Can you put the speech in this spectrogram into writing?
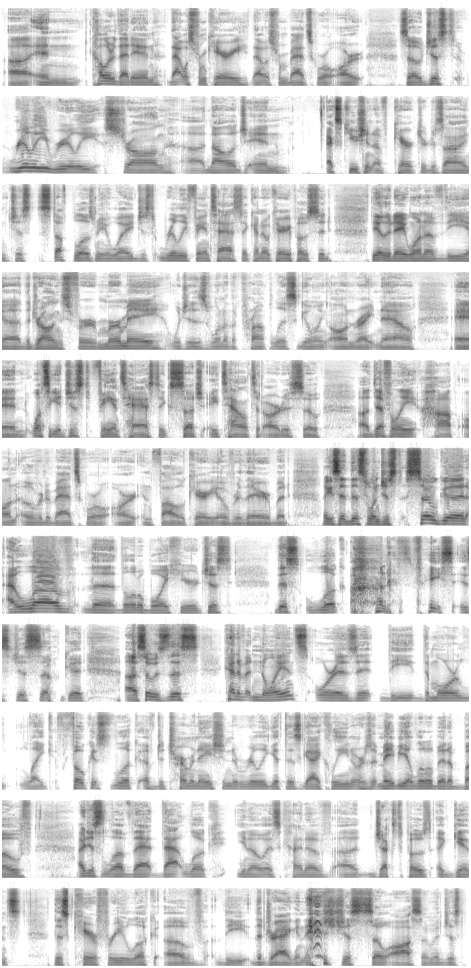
uh, and colored that in. That was from Carrie. That was from Bad Squirrel Art. So just really, really strong uh, knowledge and execution of character design just stuff blows me away just really fantastic. I know carrie posted the other day one of the uh, the drawings for mermaid which is one of the prompt lists going on right now. And once again just fantastic such a talented artist. So uh, definitely hop on over to bad squirrel art and follow carrie over there. But like i said this one just so good. I love the the little boy here. Just this look on his face is just so good. Uh, so is this kind of annoyance, or is it the the more like focused look of determination to really get this guy clean, or is it maybe a little bit of both? I just love that that look, you know, is kind of uh, juxtaposed against this carefree look of the the dragon. It's just so awesome and just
